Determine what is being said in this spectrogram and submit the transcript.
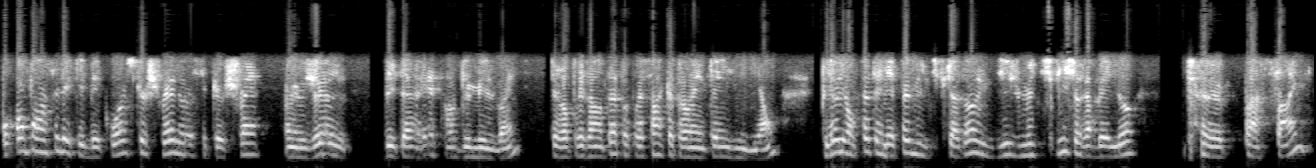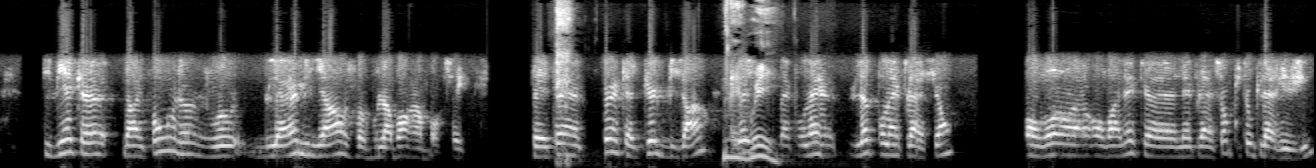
pour compenser les Québécois, ce que je fais, là, c'est que je fais un gel des tarifs en 2020, qui représentait à peu près 195 millions. Puis là, ils ont fait un effet multiplicateur. Ils disent, je multiplie ce rabais-là par 5, si bien que, dans le fond, là, je le 1 milliard, je vais vous l'avoir remboursé. C'était un peu un calcul bizarre. Mais là, oui. ben, pour là, pour l'inflation, on va, on va aller avec euh, l'inflation plutôt que la régie.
